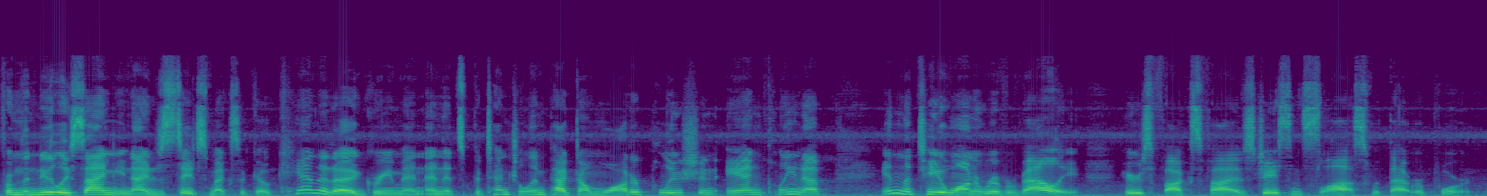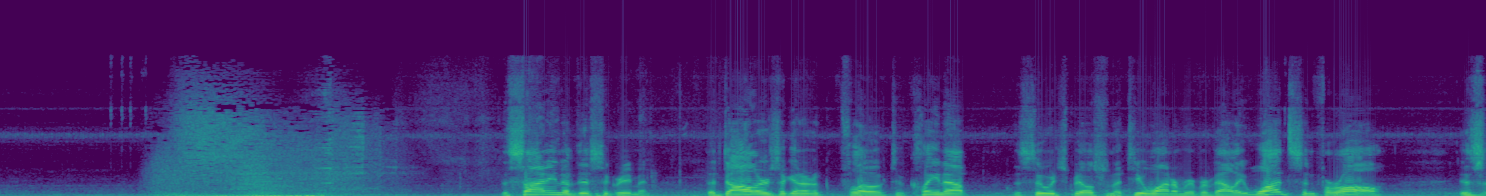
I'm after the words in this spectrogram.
from the newly signed United States Mexico Canada agreement and its potential impact on water pollution and cleanup in the Tijuana River Valley. Here's Fox 5's Jason Sloss with that report. The signing of this agreement, the dollars are going to flow to clean up the sewage bills from the Tijuana River Valley once and for all is,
